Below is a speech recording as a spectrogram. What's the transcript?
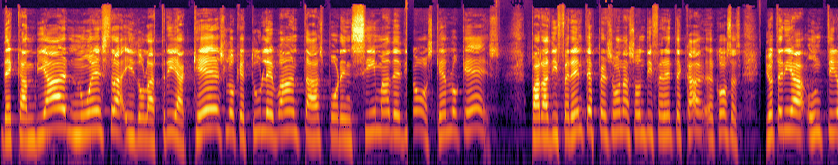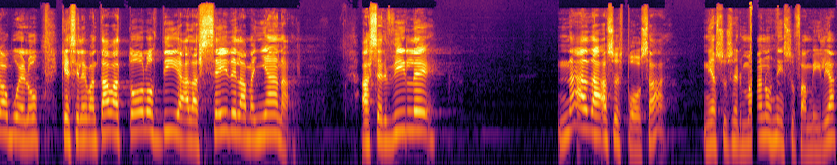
de cambiar nuestra idolatría. ¿Qué es lo que tú levantas por encima de Dios? ¿Qué es lo que es? Para diferentes personas son diferentes eh, cosas. Yo tenía un tío abuelo que se levantaba todos los días a las 6 de la mañana a servirle nada a su esposa, ni a sus hermanos, ni a su familia.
